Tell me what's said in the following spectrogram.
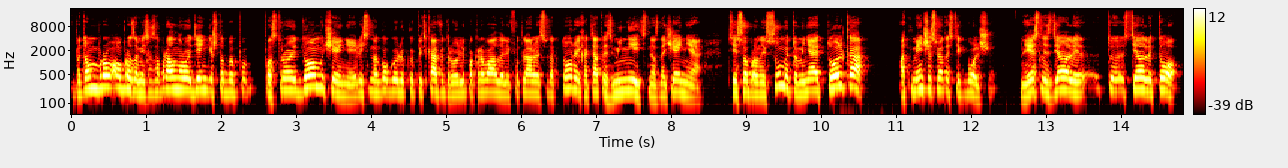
И потом образом, если собрал народ деньги, чтобы построить дом учения, или синагогу, или купить кафедру, или покрывало, или футляр, или святокторы, и хотят изменить назначение всей собранной суммы, то меняет только от меньшей святости к большей. Но если сделали то, сделали то,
